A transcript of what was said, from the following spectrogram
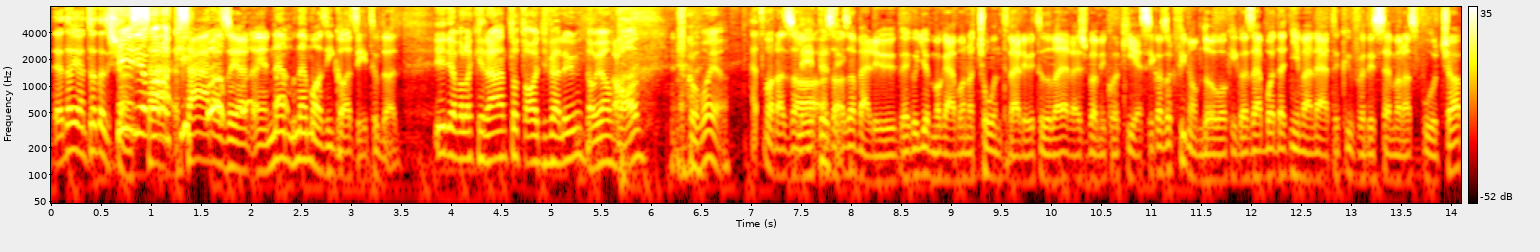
De, de olyan, tudod, az is olyan Írja szá, valaki. száraz, olyan, olyan nem, nem az igazi, tudod. Írja valaki rántott agyvelő, de olyan van. Most komolyan? Hát van az a, az, Létezik? a, az a velő, meg úgy önmagában a csontvelő, tudod, a levesben, amikor kieszik. Azok finom dolgok igazából, de nyilván lehet, hogy külföldi szemben az furcsa.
